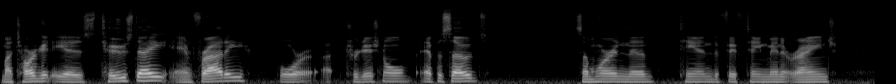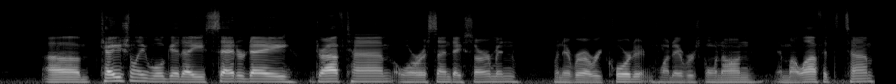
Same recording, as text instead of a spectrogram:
My target is Tuesday and Friday for uh, traditional episodes, somewhere in the 10 to 15 minute range. Um, occasionally, we'll get a Saturday drive time or a Sunday sermon whenever I record it and whatever's going on in my life at the time.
